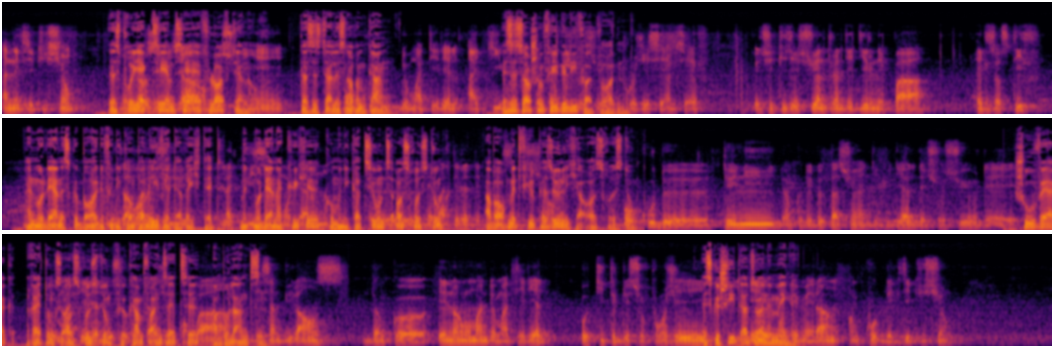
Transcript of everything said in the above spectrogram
en exécution. Das Projekt CMCF läuft ja noch. Das ist alles noch im Gang. Es ist auch schon viel geliefert worden. Ein modernes Gebäude für die Kompanie wird errichtet, mit moderner Küche, Kommunikationsausrüstung, aber auch mit viel persönlicher Ausrüstung. Schuhwerk, Rettungsausrüstung für Kampfeinsätze, Ambulanzen. Es geschieht also eine Menge.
